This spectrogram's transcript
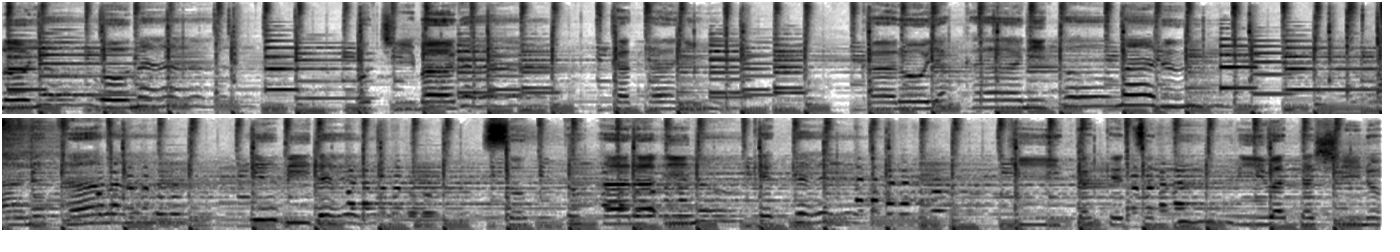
のような落ち葉が肩に軽やかに止まるあなたは指でそっと払いのけてきっかけ作り私の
